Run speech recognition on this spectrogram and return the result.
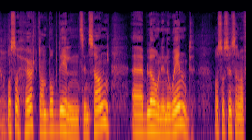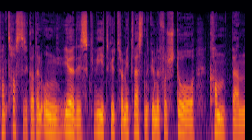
Mm. Og så hørte han Bob Dylan sin sang, uh, 'Blown in the Wind'. Og så syntes han det var fantastisk at en ung jødisk hvit gutt fra Midtvesten kunne forstå kampen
